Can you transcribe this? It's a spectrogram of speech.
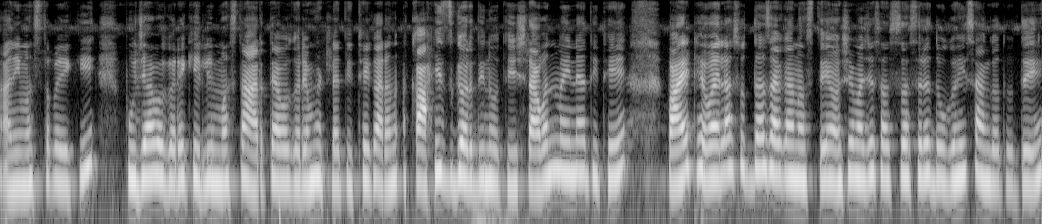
आणि मस्तपैकी पूजा वगैरे केली मस्त आरत्या वगैरे म्हटल्या तिथे कारण काहीच गर्दी नव्हती. श्रावण महिन्यात तिथे पाय ठेवायला सुद्धा छान असते. असे माझे सासू सासरे दोघंही सांगत होते.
